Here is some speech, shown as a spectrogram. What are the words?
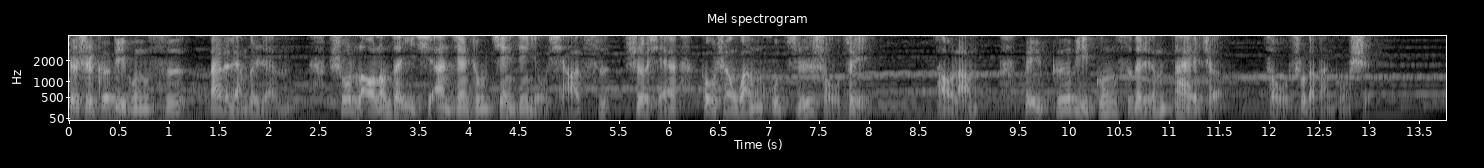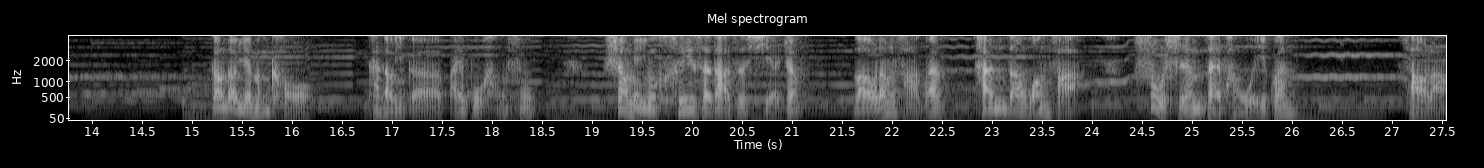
这时隔壁公司来了两个人，说老狼在一起案件中鉴定有瑕疵，涉嫌构成玩忽职守罪。老狼被隔壁公司的人带着走出了办公室，刚到院门口，看到一个白布横幅。上面用黑色大字写着：“老狼法官贪赃枉法。”数十人在旁围观。老狼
